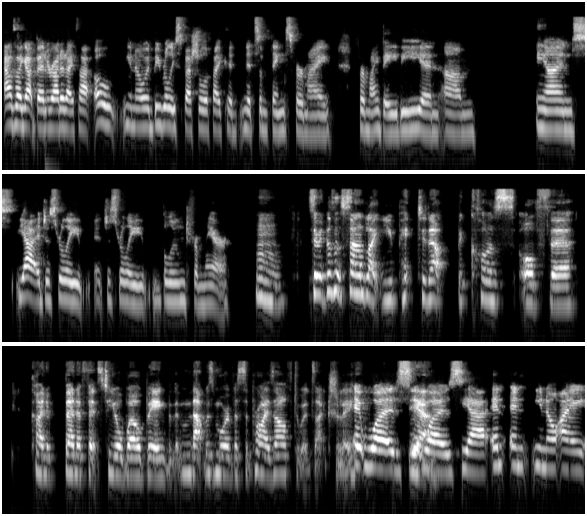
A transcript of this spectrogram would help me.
as i got better at it i thought oh you know it'd be really special if i could knit some things for my for my baby. And um and yeah it just really it just really bloomed from there Mm. So it doesn't sound like you picked it up because of the kind of benefits to your well-being but that was more of a surprise afterwards actually it was yeah. it was yeah and and you know i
